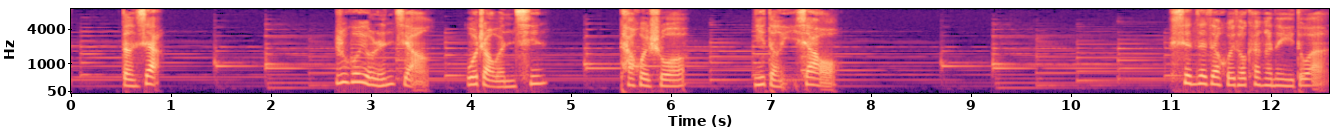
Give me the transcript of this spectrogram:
“等下”。如果有人讲我找文清，他会说：“你等一下哦。”现在再回头看看那一段，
